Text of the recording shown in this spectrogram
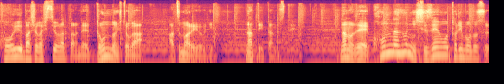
こういう場所が必要だったのでどんどん人が集まるようになっていったんですねなのでこんな風に自然を取り戻す。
